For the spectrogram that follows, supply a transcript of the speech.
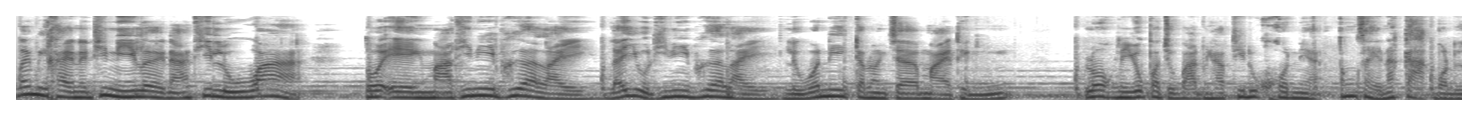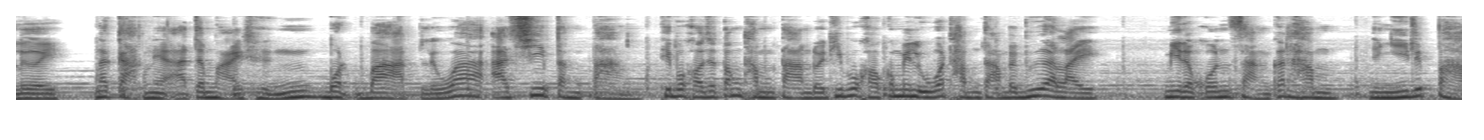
ไม่มีใครในที่นี้เลยนะ ที่รู้ว่า ตัวเองมาที่นี่เพื่ออะไร และอยู่ที่นี่เพื่ออะไร หรือว่านี่กำลังจะหมายถึงโลกในยุคปัจจุบันครับที่ทุกคนเนี่ยต้องใส่หน้ากากหมดเลย หน้ากากเนี่ยอาจจะหมายถึงบทบาทหรือว่าอาชีพต่างๆ ที่พวกเขาจะต้องทำตามโดยที่พวกเขาก็ไม่รู้ว่าทำตามไปเพื่ออะไร มีแต่คนสั่งก็ทำอย่างนี้หรือเปล่า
